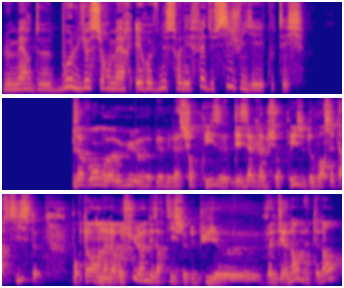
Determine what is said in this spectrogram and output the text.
Le maire de Beaulieu-sur-Mer est revenu sur les faits du 6 juillet. Écoutez. Nous avons euh, eu euh, la surprise, désagréable surprise, de voir cet artiste. Pourtant, on en a reçu hein, des artistes depuis 21 euh, ans maintenant,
